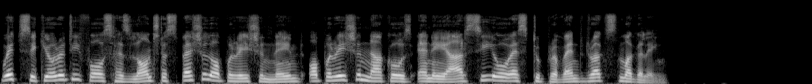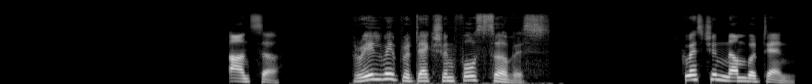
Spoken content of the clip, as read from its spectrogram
Which security force has launched a special operation named Operation Narcos NARCOS to prevent drug smuggling? Answer. Railway Protection Force Service. Question number 10.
